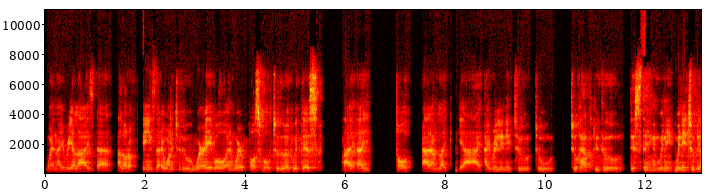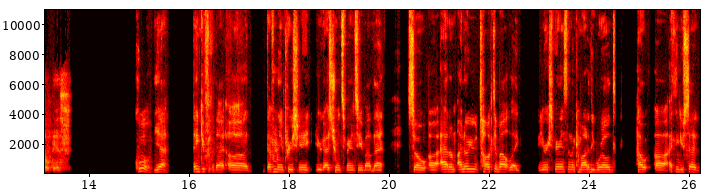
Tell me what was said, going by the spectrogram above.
when I realized that a lot of things that I wanted to do were able and were possible to do it with this, I, I told Adam like, yeah, I, I really need to to to help you do this thing. We need we need to build this. Cool. Yeah. Thank you for that. Uh, definitely appreciate your guys' transparency about that. So, uh, Adam, I know you talked about like your experience in the commodity world how uh, I think you said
